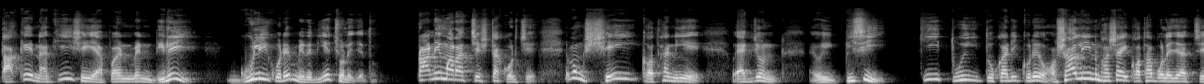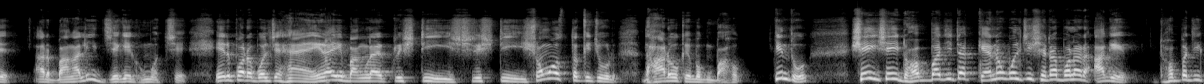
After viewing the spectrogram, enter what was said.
তাকে নাকি সেই অ্যাপয়েন্টমেন্ট দিলেই গুলি করে মেরে দিয়ে চলে যেত। প্রাণী মারার চেষ্টা করছে এবং সেই কথা নিয়ে একজন ওই পিসি কি তুই তোকারি করে অশালীন ভাষায় কথা বলে যাচ্ছে আর বাঙালি জেগে ঘুমোচ্ছে। এরপরে বলছে হ্যাঁ এরাই বাংলার কৃষ্টি, সৃষ্টি, সমস্ত কিছুর ধারক এবং বাহক। কিন্তু সেই সেই ঢপবাজিটা কেন বলছি সেটা বলার আগে ঢপবাজির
